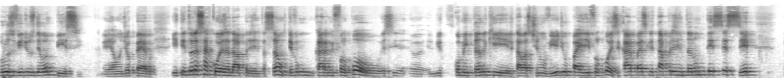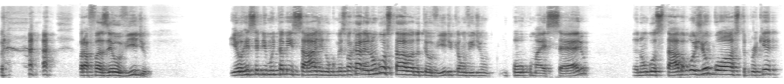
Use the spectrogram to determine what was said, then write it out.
para os vídeos de One Piece. É onde eu pego. E tem toda essa coisa da apresentação. Teve um cara que me falou, pô, esse, ele me comentando que ele estava assistindo um vídeo, o pai dele falou, pô, esse cara parece que ele está apresentando um TCC para fazer o vídeo. E eu recebi muita mensagem no começo, falei, cara, eu não gostava do teu vídeo, que é um vídeo um pouco mais sério. Eu não gostava. Hoje eu gosto, porque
